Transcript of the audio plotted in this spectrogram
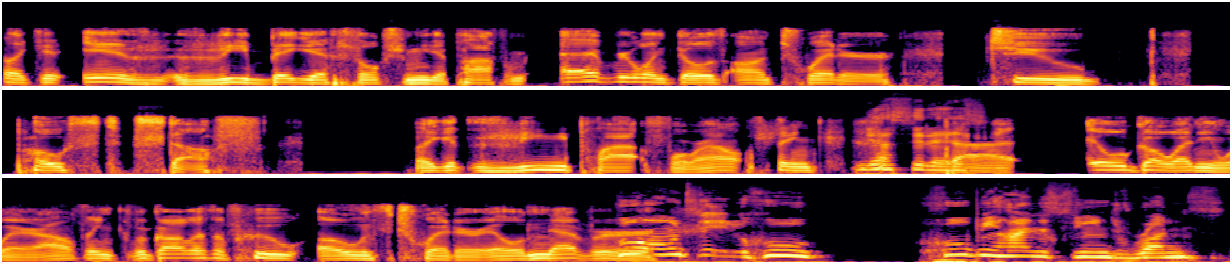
like it is the biggest social media platform. Everyone goes on Twitter to post stuff. Like it's the platform. I don't think yes, it is. that it'll go anywhere. I don't think, regardless of who owns Twitter, it'll never. who owns it who who behind the scenes runs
